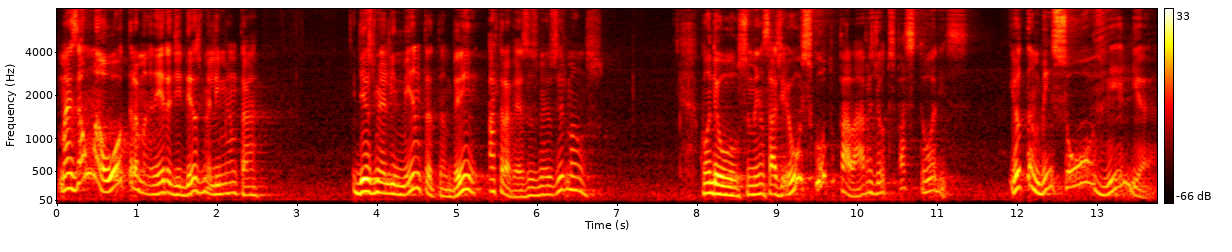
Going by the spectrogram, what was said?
Mas há uma outra maneira de Deus me alimentar. Deus me alimenta também através dos meus irmãos. Quando eu ouço mensagem, eu escuto palavras de outros pastores. Eu também sou ovelha.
